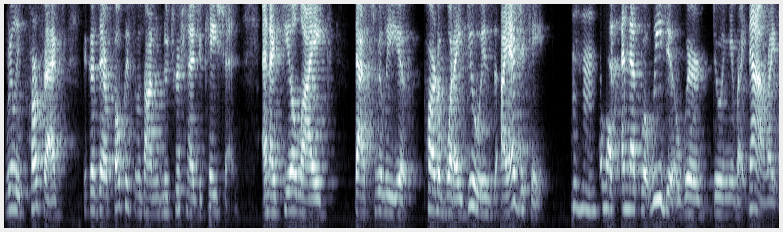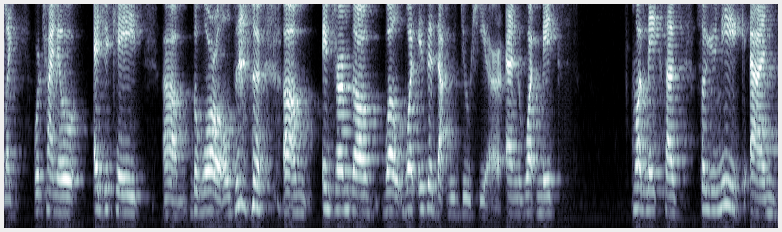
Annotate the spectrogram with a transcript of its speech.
really perfect because their focus was on nutrition education. And I feel like that's really part of what I do is I educate. Mm-hmm. And, that, and that's what we do. We're doing it right now, right? Like we're trying to educate um, the world um, in terms of well what is it that we do here and what makes what makes us so unique and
